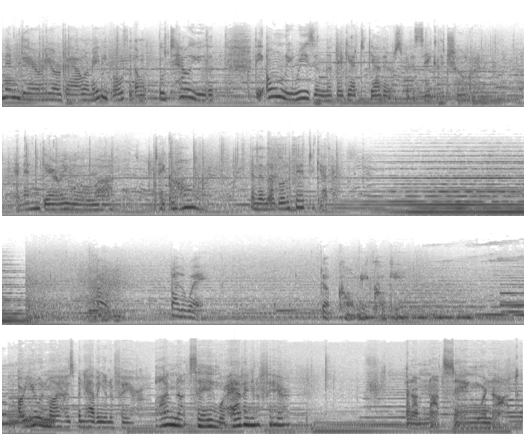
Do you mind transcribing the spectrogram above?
And then Gary or Val, or maybe both of them, will tell you that the only reason that they get together is for the sake of the children. And then Gary will uh, take her home. And then they'll go to bed together. Oh, by the way, don't call me Cookie. Are you and my husband having an affair? I'm not saying we're having an affair, and I'm not saying we're not.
